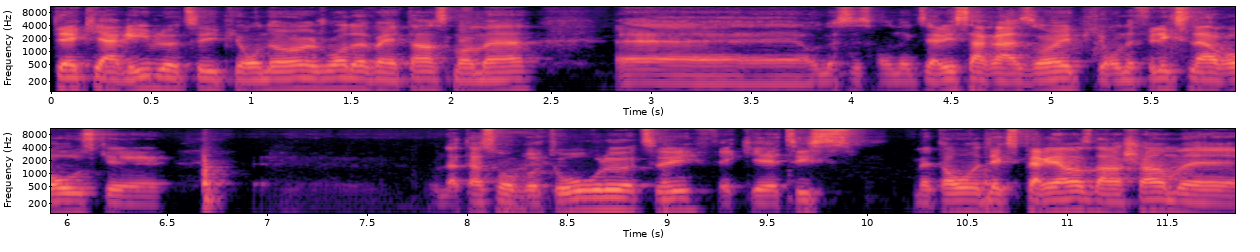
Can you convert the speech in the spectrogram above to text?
dès qu'il arrive. Là, puis on a un joueur de 20 ans en ce moment. Euh, on, a, on a Xavier Sarrazin, puis on a Félix Larose que euh, on attend son retour. Là, fait que, mettons, de l'expérience dans la chambre. Euh,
